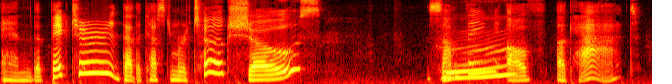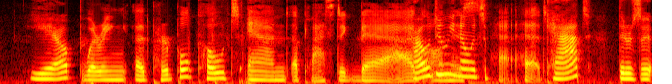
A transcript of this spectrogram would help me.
And the picture that the customer took shows something of a cat Yep. wearing a purple coat and a plastic bag. How do we know it's a head? Cat. There's an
